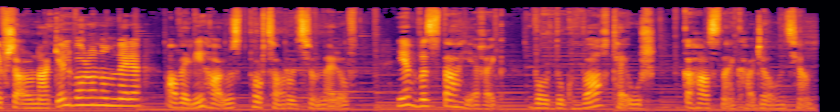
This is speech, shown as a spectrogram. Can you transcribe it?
եւ շարունակել որոնումները ավելի հարուստ փորձառություններով։ Եվ վստահ եղեք, որ դուք վաղ թե ուշ կհասնեք հաջողության։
